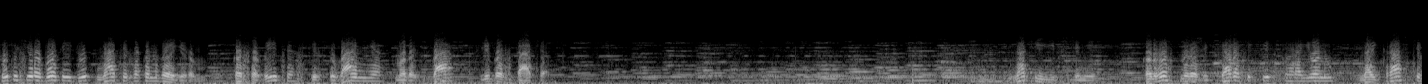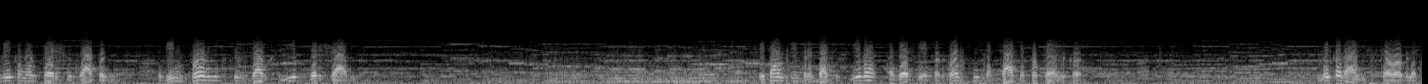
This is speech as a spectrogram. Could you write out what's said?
Тут усі роботи йдуть наче за конвеєром. Косовиця, спіртування, молодьба, хлібоздача. На Київщині колгосп життя Васильківського району найкраще виконав першу заповідь. Він повністю здав хліб державі. Квитанцію про здачу хліба одержує колгоспниця Катя Попенко. Миколаївська область.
